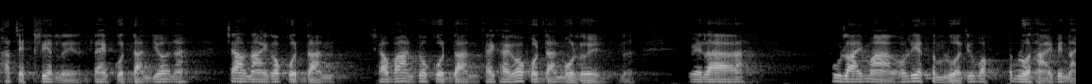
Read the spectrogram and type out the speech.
พัดจะเครียดเลย แรงกดดันเยอะนะเจ้านายก็กดดัน ชาวบ้านก็กดดัน ใครๆก็กดดันหมดเลยนะเวลา ผู้ร้ายมาเขาเรียกตำรวจก็บอกตำรวจหายไปไหน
